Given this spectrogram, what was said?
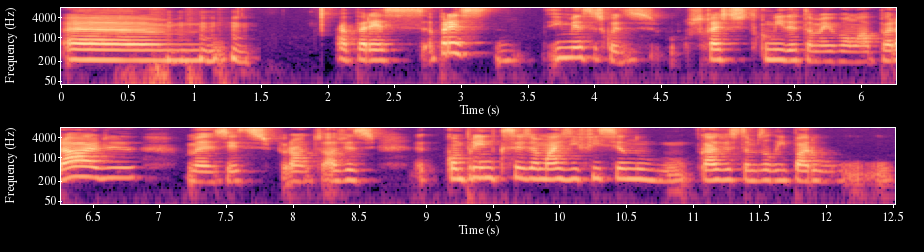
Aparece, aparece imensas coisas. Os restos de comida também vão lá parar, mas esses, pronto, às vezes compreendo que seja mais difícil, no, porque às vezes estamos a limpar o, o-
